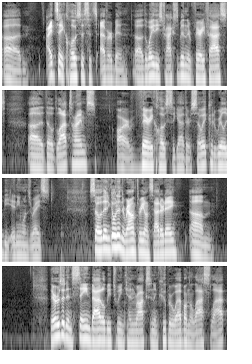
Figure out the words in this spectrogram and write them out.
Um I'd say closest it's ever been. Uh, the way these tracks have been, they're very fast. Uh, the lap times are very close together, so it could really be anyone's race. So then going into round three on Saturday, um, there was an insane battle between Ken Roczen and Cooper Webb on the last lap.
